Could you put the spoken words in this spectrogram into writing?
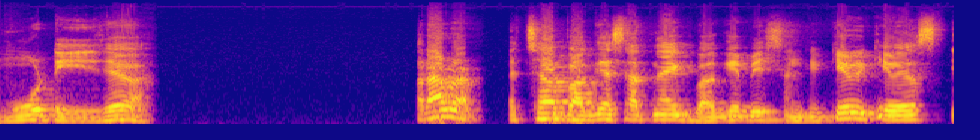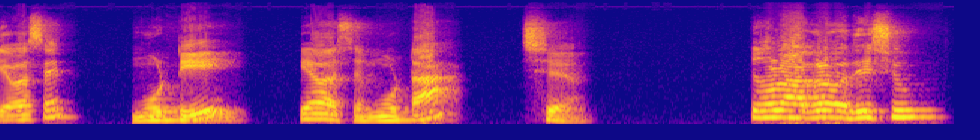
મોટી છે. બરાબર? છ ભાગ્યા સાત ના એક ભાગ્યા બે સંખ્યા કેવી કેવાશે મોટી કેવાશે મોટા છે. થોડો આગળ વધીશું.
